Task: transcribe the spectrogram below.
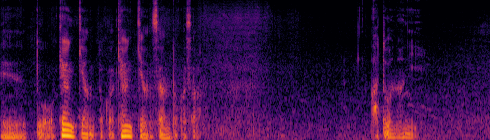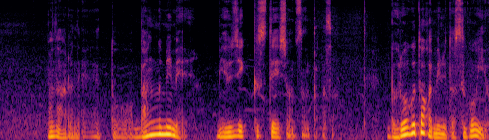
えっ、とキャンキャンとかキャンキャンさんとかさ。あとは何？まだあるね。えっと番組名。ミュージックステーションさんとかさ。ブログとか見るとすごいよ。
